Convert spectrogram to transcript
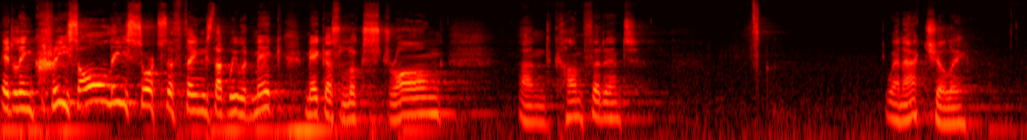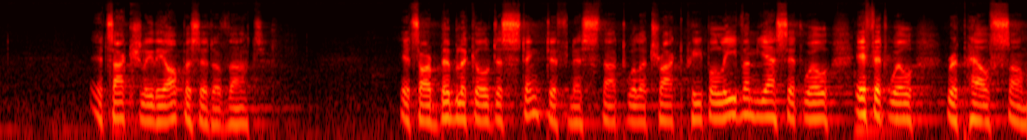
It'll increase all these sorts of things that we would make, make us look strong and confident, when actually, it's actually the opposite of that. It's our biblical distinctiveness that will attract people, even, yes, it will, if it will repel some.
